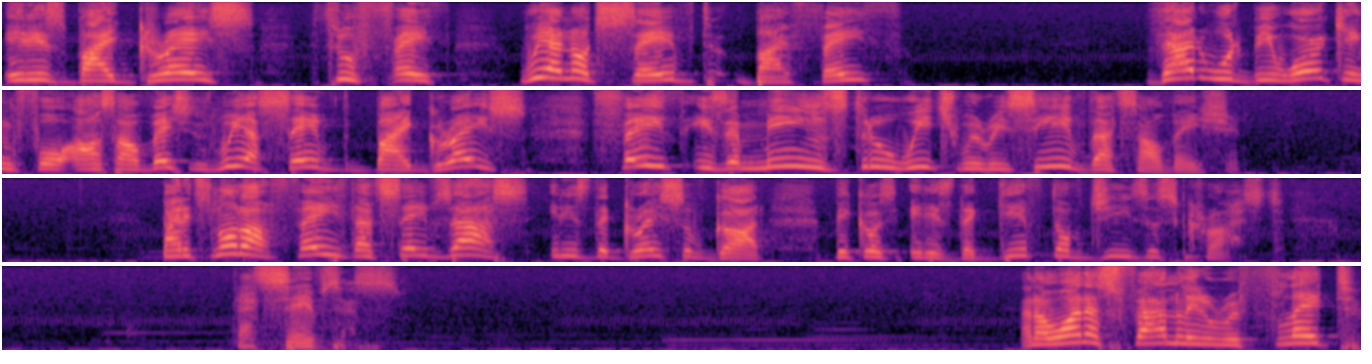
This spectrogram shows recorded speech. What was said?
It is by grace through faith. We are not saved by faith. That would be working for our salvation. We are saved by grace. Faith is a means through which we receive that salvation. But it's not our faith that saves us, it is the grace of God because it is the gift of Jesus Christ that saves us. And I want us, family, to reflect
